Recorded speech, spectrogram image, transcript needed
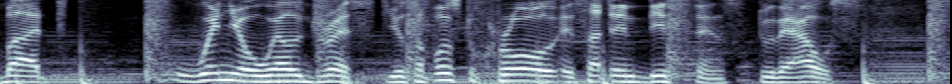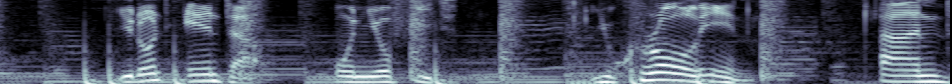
but when you're well dressed, you're supposed to crawl a certain distance to the house. You don't enter on your feet, you crawl in. And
